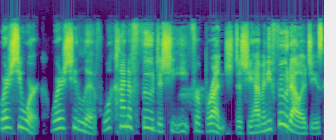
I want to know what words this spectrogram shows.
Where does she work? Where does she live? What kind of food does she eat for brunch? Does she have any food allergies?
